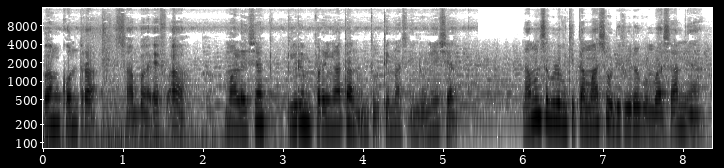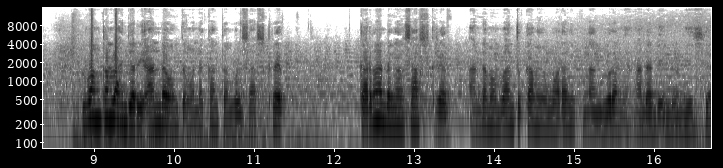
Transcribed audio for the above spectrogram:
imbang kontrak Sabah FA. Malaysia kirim peringatan untuk timnas Indonesia. Namun sebelum kita masuk di video pembahasannya, luangkanlah jari Anda untuk menekan tombol subscribe. Karena dengan subscribe, Anda membantu kami mengurangi pengangguran yang ada di Indonesia.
